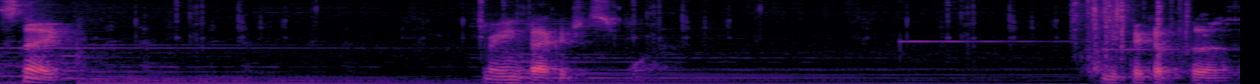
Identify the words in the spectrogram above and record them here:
Snake. Marine packages. You pick up the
